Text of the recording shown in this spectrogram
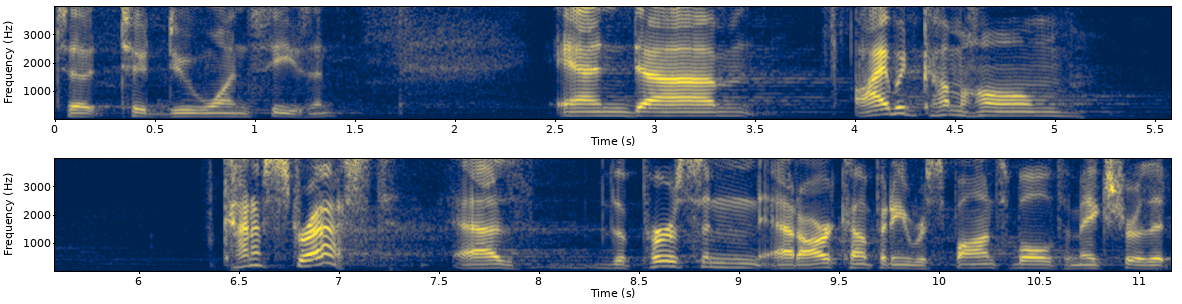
to to do one season. And um, I would come home kind of stressed as the person at our company responsible to make sure that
